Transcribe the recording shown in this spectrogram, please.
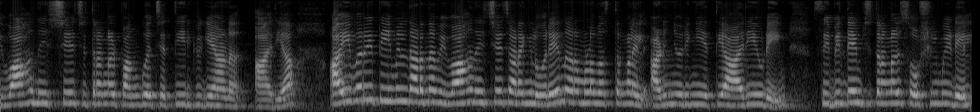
വിവാഹ നിശ്ചയ ചിത്രങ്ങൾ പങ്കുവച്ചെത്തിയിരിക്കുകയാണ് ആര്യ. ഐവറി തീമിൽ നടന്ന വിവാഹ നിശ്ചയ ചടങ്ങിൽ ഒരേ നിറമുള്ള വസ്ത്രങ്ങളിൽ അണിഞ്ഞൊരുങ്ങിയെത്തിയ ആര്യയുടെയും സിബിന്റെയും ചിത്രങ്ങൾ സോഷ്യൽ മീഡിയയിൽ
